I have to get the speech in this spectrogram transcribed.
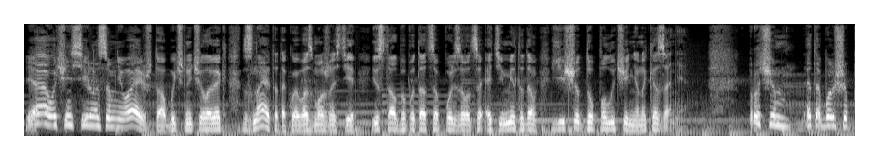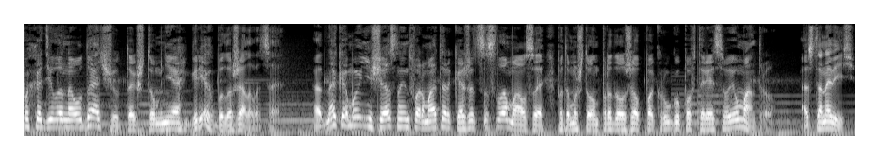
Я очень сильно сомневаюсь, что обычный человек знает о такой возможности и стал бы пытаться пользоваться этим методом еще до получения наказания. Впрочем, это больше походило на удачу, так что мне грех было жаловаться. Однако мой несчастный информатор, кажется, сломался, потому что он продолжал по кругу повторять свою мантру. «Остановись!»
